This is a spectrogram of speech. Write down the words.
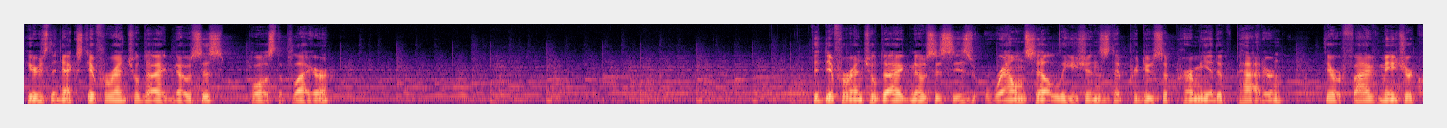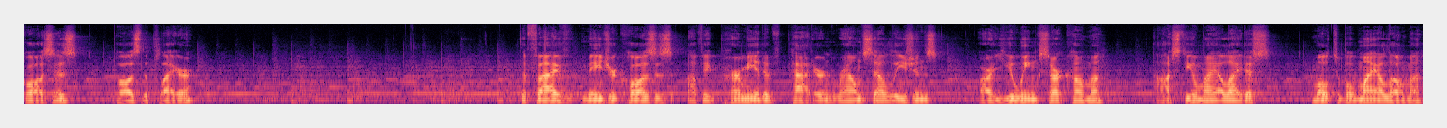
Here's the next differential diagnosis. Pause the player. The differential diagnosis is round cell lesions that produce a permeative pattern. There are five major causes. Pause the player. The five major causes of a permeative pattern, round cell lesions, are Ewing sarcoma, osteomyelitis, multiple myeloma,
